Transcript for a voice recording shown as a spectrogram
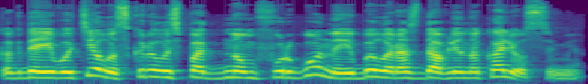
когда его тело скрылось под дном фургона и было раздавлено колесами.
